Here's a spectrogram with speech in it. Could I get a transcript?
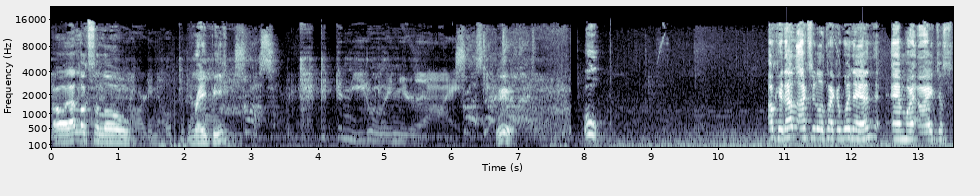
Oh, that looks a little rapey. Dude. Ooh! Okay, that actually looked like it went in, and my eye just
